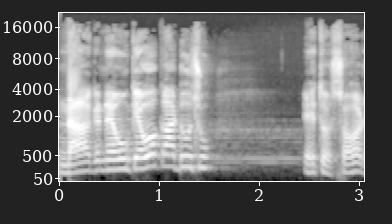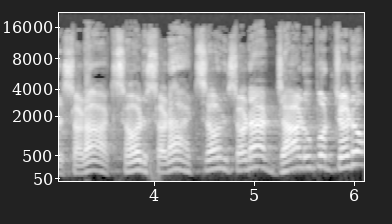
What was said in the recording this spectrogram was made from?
નાગને હું કેવો કાઢું છું. એ તો સડ સડાટ સડ સડાટ સડ સડાટ ઝાડ ઉપર ચડ્યો.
